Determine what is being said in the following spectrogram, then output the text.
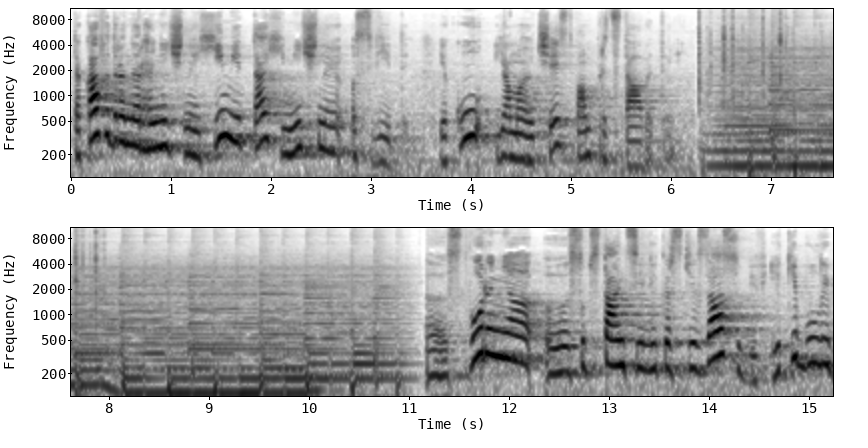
та кафедра неорганічної хімії та хімічної освіти, яку я маю честь вам представити. Створення е, субстанцій лікарських засобів, які були б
